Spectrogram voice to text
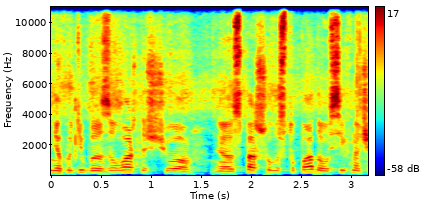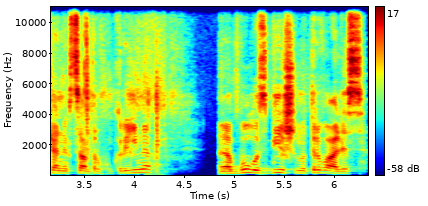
я хотів би зауважити, що е, з 1 листопада у всіх навчальних центрах України е, було збільшено тривалість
